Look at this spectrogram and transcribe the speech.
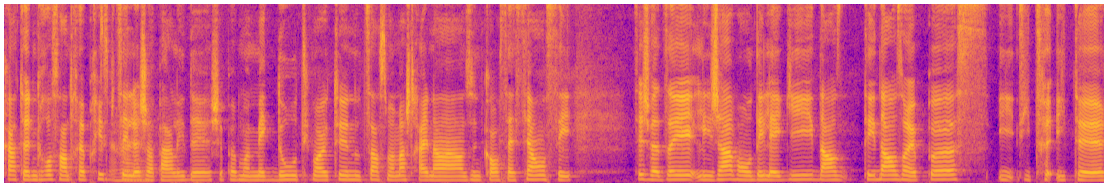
quand tu as une grosse entreprise. Puis tu sais, là, je vais parler de, je sais pas moi, McDo, Tim Hortons, ou tu sais, en ce moment, je travaille dans une concession. C'est, sais, je veux dire, les gens vont déléguer, dans, tu es dans un poste, ils, ils te, ils te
